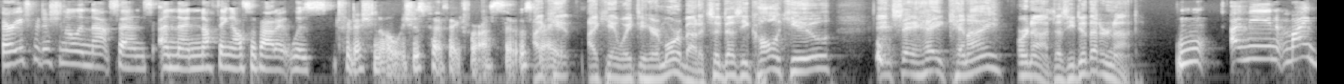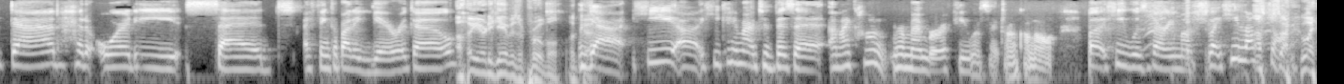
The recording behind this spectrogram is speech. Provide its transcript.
very traditional in that sense, and then nothing else about it was traditional, which was perfect for us. So it was great. I can't I can't wait to hear more about it. So does he call Hugh and say, "Hey, can I?" or not? Does he do that or not? I mean, my dad had already said, I think about a year ago. Oh, he already gave his approval. Okay. Yeah, he uh, he came out to visit, and I can't remember if he was like, drunk or not, but he was very much like he loves John. sorry, wait,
